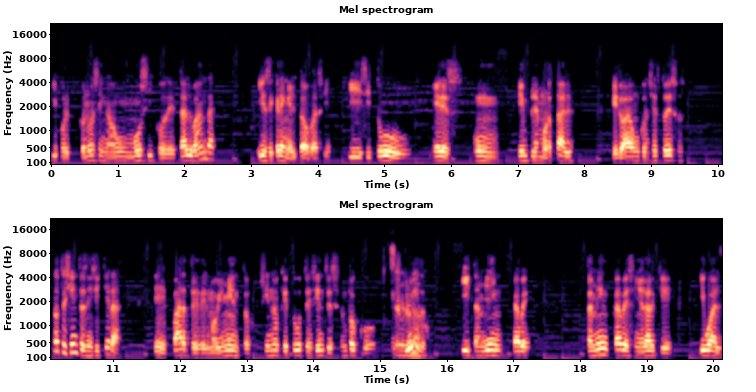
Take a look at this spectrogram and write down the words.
y porque conocen a un músico de tal banda, ellos se creen el top así. Y si tú eres un simple mortal que va a un concierto de esos, no te sientes ni siquiera eh, parte del movimiento, sino que tú te sientes un poco excluido. Y también cabe, también cabe señalar que igual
